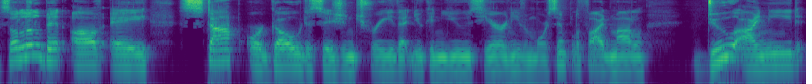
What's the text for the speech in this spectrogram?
So a little bit of a stop or go decision tree that you can use here, an even more simplified model. Do I need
